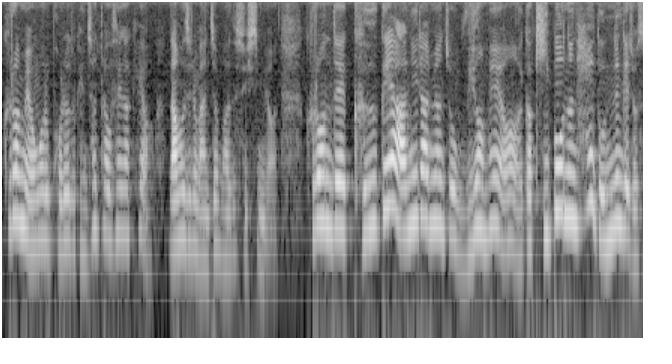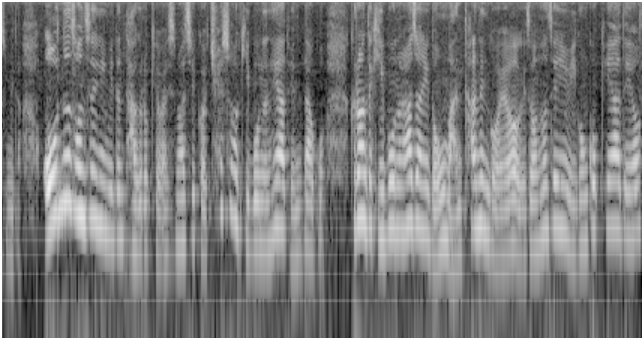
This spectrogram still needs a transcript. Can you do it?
그런 영어를 버려도 괜찮다고 생각해요. 나머지를 만점 받을 수 있으면. 그런데 그게 아니라면 좀 위험해요. 그러니까 기본은 해 놓는 게 좋습니다. 어느 선생님이든 다 그렇게 말씀하실 거예요. 최소한 기본은 해야 된다고. 그런데 기본을 하자니 너무 많다는 거예요. 그래서 선생님 이건 꼭 해야 돼요.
